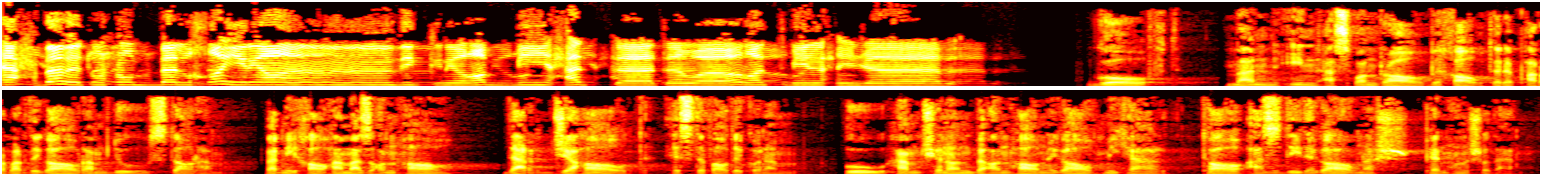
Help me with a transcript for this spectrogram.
أحببت حب الخير عن ذكر ربي حتى توارت بالحجاب. گفت من این اسبان را به خاطر پروردگارم دوست دارم و می‌خواهم از آنها در جهاد استفاده کنم. او همچنان به آنها نگاه می‌کرد تا از دیدگانش پنهان شدند.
